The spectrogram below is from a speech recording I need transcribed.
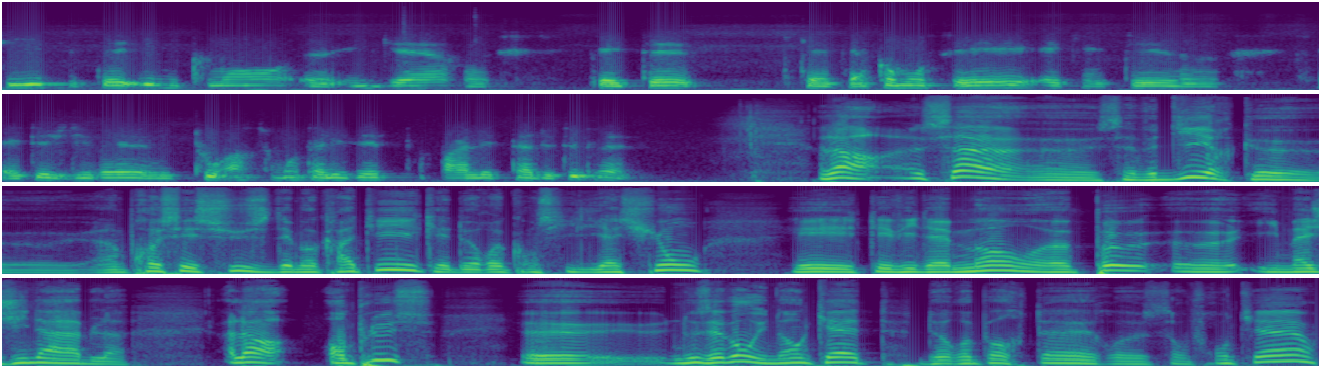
si c'était uniquement euh, une guerre euh, qui a été qui a, commencé et qui a été qui a été je dirais tout instrumentalisé par l'État de Tigré. Alors ça, ça veut dire que un processus démocratique et de réconciliation est évidemment peu imaginable. Alors en plus, euh, nous avons une enquête de Reporters euh, sans frontières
